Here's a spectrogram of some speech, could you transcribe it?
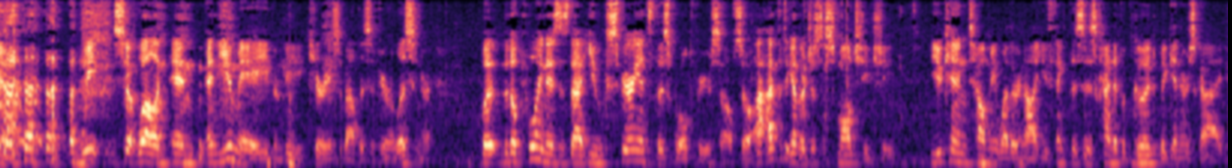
Yeah. we so well, and, and and you may even be curious about this if you're a listener. But the point is, is that you experience this world for yourself. So I, I put together just a small cheat sheet. You can tell me whether or not you think this is kind of a good beginner's guide.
